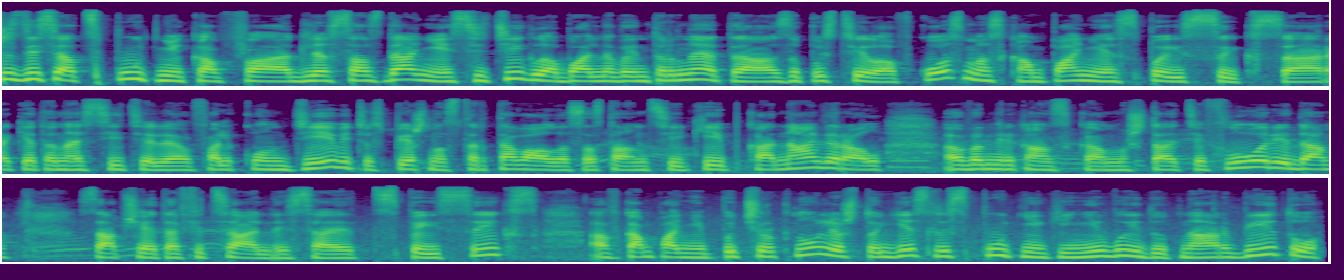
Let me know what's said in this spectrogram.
60 спутников а, для создания сети глобального интернета запустила в космос компания SpaceX. Ракета-носитель Falcon 9 успешно стартовала со станции Кейп Канаверал в американском штате Флорида, сообщает официальный сайт SpaceX. В компании подчеркнули, что если спутники не выйдут на орбиту,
